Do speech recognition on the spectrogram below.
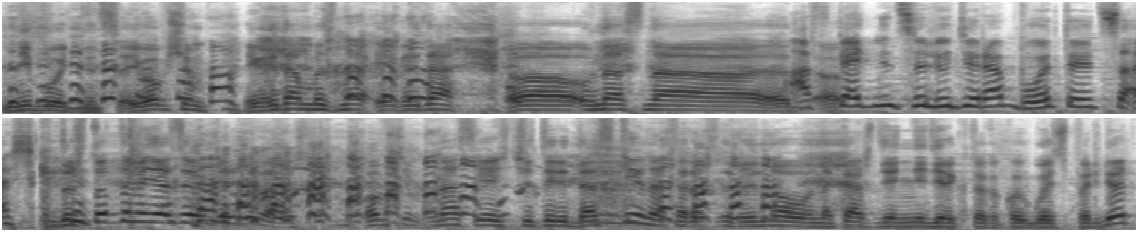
Не будница. И, в общем, и когда мы знаем, и когда э, у нас на... А в пятницу люди работают, Сашка. Да что ты меня переживаешь? В общем, у нас есть четыре доски, у нас разлиновано каждый день недели, кто какой гость придет.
